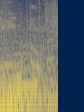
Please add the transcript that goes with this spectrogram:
Game over.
